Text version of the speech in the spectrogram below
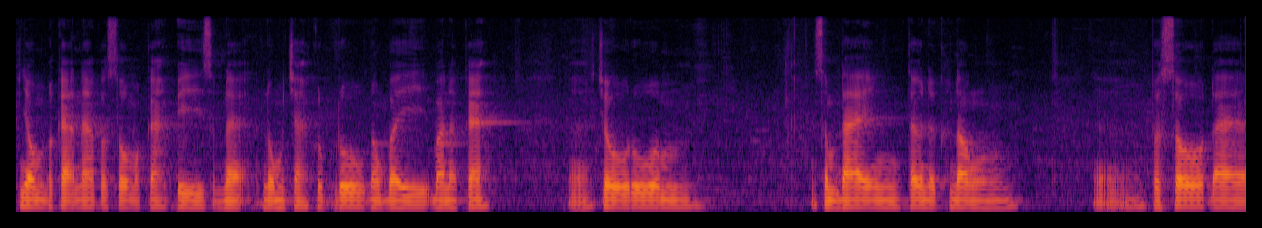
ខ្ញុំប្រកាសណាក៏សូមឱកាសពីសំណាក់លោកម្ចាស់គ្រប់រូបដើម្បីបានឱកាសចូលរួមសម្ដែងទៅនៅក្នុងប្រសូតដែល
